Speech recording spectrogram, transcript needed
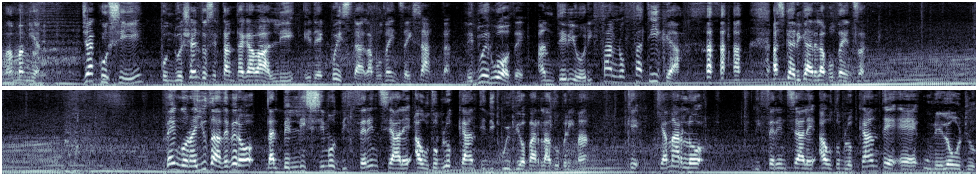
Mamma mia. Già così, con 270 cavalli, ed è questa la potenza esatta, le due ruote anteriori fanno fatica a scaricare la potenza vengono aiutate però dal bellissimo differenziale autobloccante di cui vi ho parlato prima, che chiamarlo differenziale autobloccante è un elogio,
